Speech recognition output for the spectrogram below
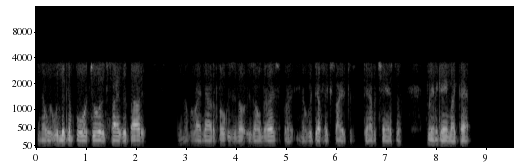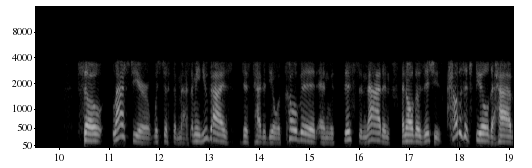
you know, we're looking forward to it. Excited about it. You know, but right now the focus is on, is on us. But you know, we're definitely excited to, to have a chance to play in a game like that. So last year was just a mess. I mean, you guys just had to deal with COVID and with this and that and and all those issues. How does it feel to have?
